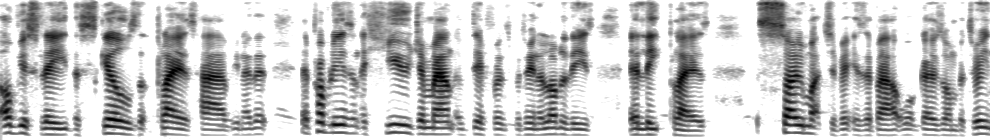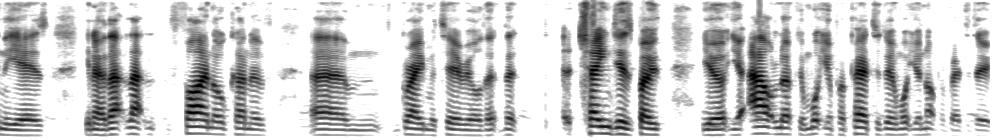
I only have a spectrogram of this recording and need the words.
obviously the skills that players have, you know, there there probably isn't a huge amount of difference between a lot of these elite players so much of it is about what goes on between the ears. You know that that final kind of um, grey material that that changes both your your outlook and what you're prepared to do and what you're not prepared to do.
